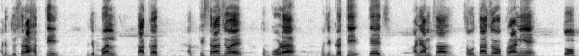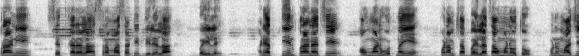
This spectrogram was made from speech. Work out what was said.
आणि दुसरा हत्ती म्हणजे बल ताकद. आणि तिसरा जो आहे तो घोडा म्हणजे गती तेज. आणि आमचा चौथा जो प्राणी आहे तो प्राणी शेतकऱ्याला श्रमासाठी दिलेला बैल आहे. आणि या तीन प्राण्याचे अवमान होत नाही आहे पण आमच्या बैलाचा अवमान होतो. म्हणून माझी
